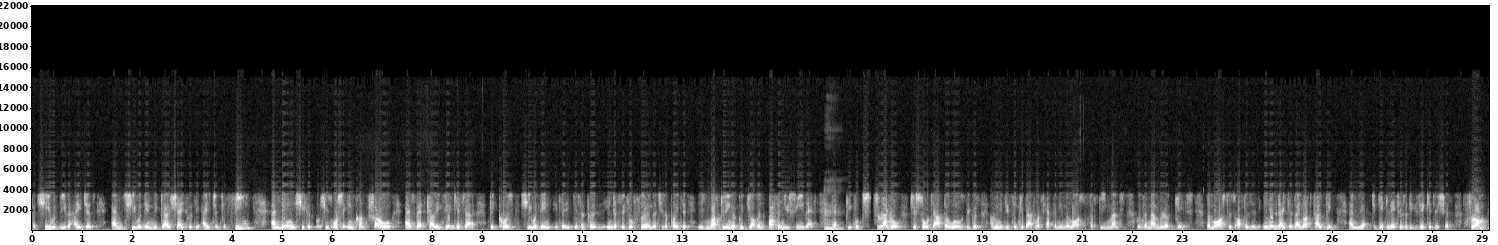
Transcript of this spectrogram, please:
but she would be the agent and she would then negotiate with the agent a fee, and then she could, she's also in control as that co-executor because she would then, if the, if the per, individual firm that she's appointed is not doing a good job, and often you see that, mm. that people struggle to sort out their wills because, I mean, if you think about what's happened in the last 15 months with the number of deaths, the master's office is inundated. They're not coping. And have to get letters of executorship from,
